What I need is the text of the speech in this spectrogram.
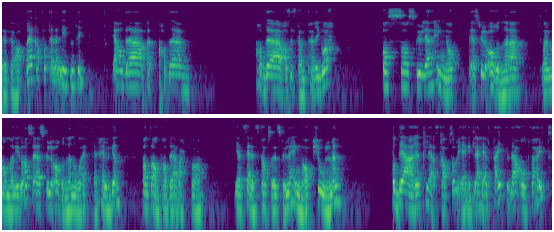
BPA. Og jeg kan fortelle en liten ting. Jeg hadde, hadde, hadde assistent her i går. Og så skulle jeg henge opp Jeg skulle ordne det var jo mandag i går, så jeg skulle ordne noe etter helgen. Blant annet hadde jeg vært på, i et selskap så jeg skulle henge opp kjolen min. Og det er et klesskap som egentlig er helt teit. Det er altfor høyt.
